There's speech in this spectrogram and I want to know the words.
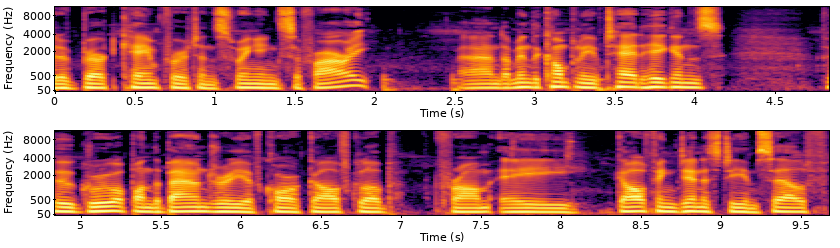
Bit of Bert Kaempfert and Swinging Safari. And I'm in the company of Ted Higgins, who grew up on the boundary of Cork Golf Club from a golfing dynasty himself.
